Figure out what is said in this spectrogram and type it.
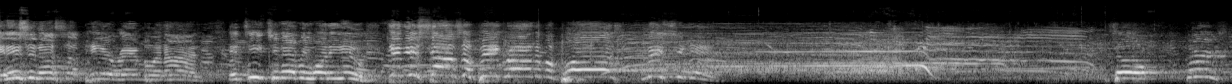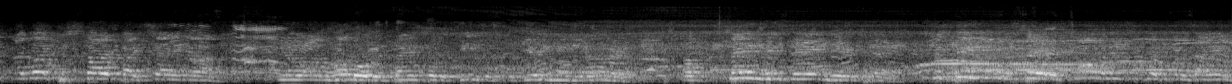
It isn't us up here rambling on. It's each and every one of you. Give yourselves a big round of applause, Michigan. So first, I'd like to start by saying, uh, you know, I'm humbled and thankful to Jesus for giving me the honor of saying His name here today. Just being able to say it, as small and insignificant as I am.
